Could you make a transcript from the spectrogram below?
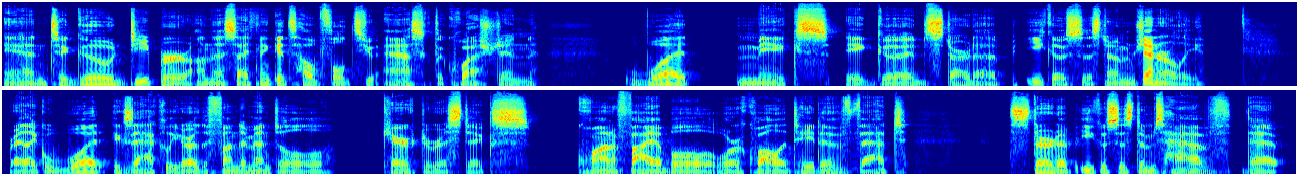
And to go deeper on this, I think it's helpful to ask the question what makes a good startup ecosystem generally? Right? Like, what exactly are the fundamental characteristics, quantifiable or qualitative, that startup ecosystems have that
